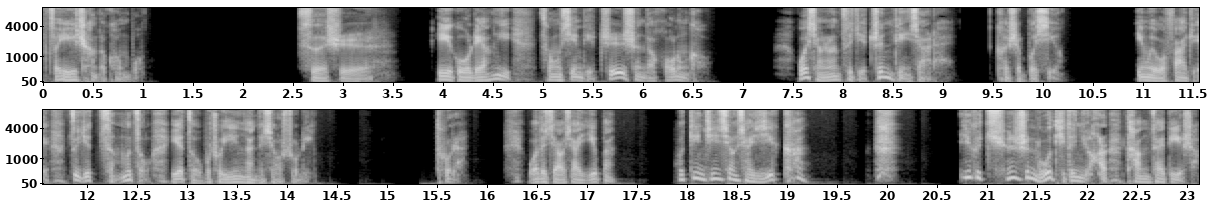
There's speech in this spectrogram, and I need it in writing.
非常的恐怖。此时，一股凉意从心底直渗到喉咙口，我想让自己镇定下来，可是不行，因为我发觉自己怎么走也走不出阴暗的小树林。突然，我的脚下一绊，我定睛向下一看。一个全身裸体的女孩躺在地上，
